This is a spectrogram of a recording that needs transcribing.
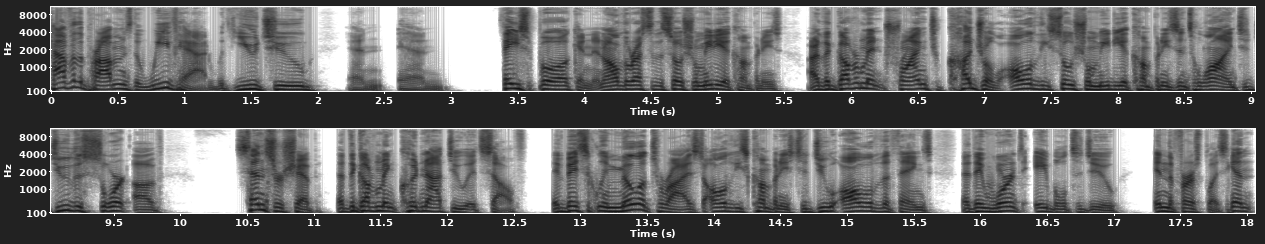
Half of the problems that we've had with YouTube and, and Facebook and, and all the rest of the social media companies are the government trying to cudgel all of these social media companies into line to do the sort of censorship that the government could not do itself. They've basically militarized all of these companies to do all of the things that they weren't able to do in the first place. Again,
